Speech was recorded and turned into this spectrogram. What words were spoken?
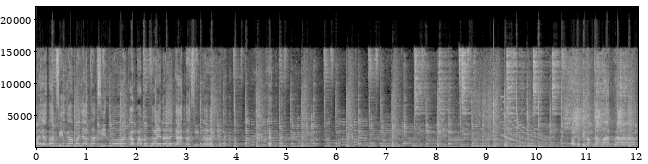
อาจารย์ทักษิณครับอาจารย์ทักษิณโลกลับมาเมืองไทยเลยอาจารย์ทักษิณเลย ขอบคุณพี่น้องทางบ้านครับ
